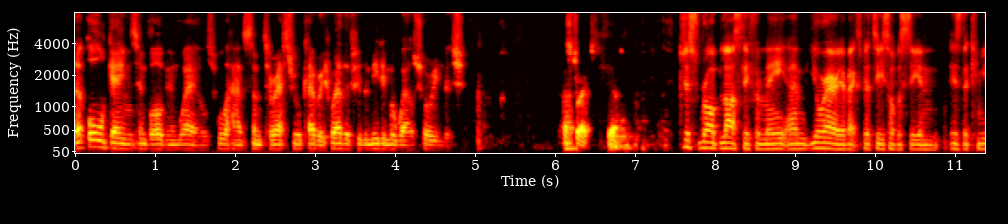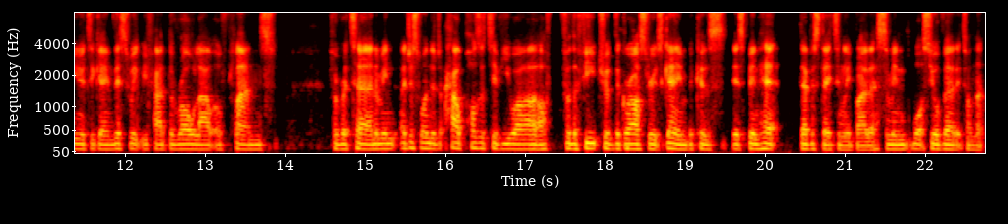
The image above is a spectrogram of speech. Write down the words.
that all games involving Wales will have some terrestrial coverage, whether through the medium of Welsh or English. That's right. Yeah. Just Rob, lastly from me, um, your area of expertise obviously in, is the community game. This week we've had the rollout of plans for return. I mean, I just wondered how positive you are for the future of the grassroots game because it's been hit devastatingly by this. I mean, what's your verdict on that?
